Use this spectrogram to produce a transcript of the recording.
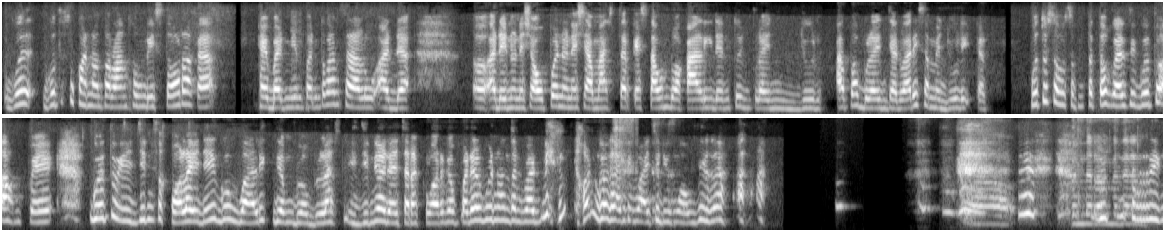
gue gue tuh suka nonton langsung di Istora kak kayak badminton itu kan selalu ada uh, ada Indonesia Open, Indonesia Master kayak setahun dua kali dan itu bulan Jun apa bulan Januari sampai Juli kan. Gue tuh sempet tau gak sih gue tuh sampai gue tuh izin sekolah jadi gue balik jam 12 izinnya ada acara keluarga padahal gue nonton badminton gue ganti baju di mobil lah. wow, beneran beneran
